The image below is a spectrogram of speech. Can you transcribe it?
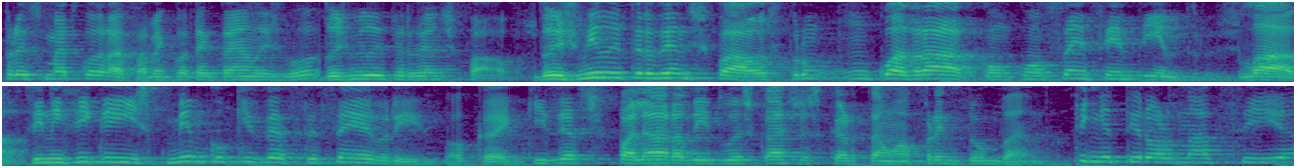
preço do metro quadrado, sabem quanto é que está em Lisboa? 2.300 paus. 2.300 paus por um, um quadrado com, com 100 centímetros de lado. Significa isto, mesmo que eu quisesse ser 100 abrigo, Ok, quisesse espalhar ali duas caixas de cartão à frente de um banco, tinha de ter ordenado CIA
